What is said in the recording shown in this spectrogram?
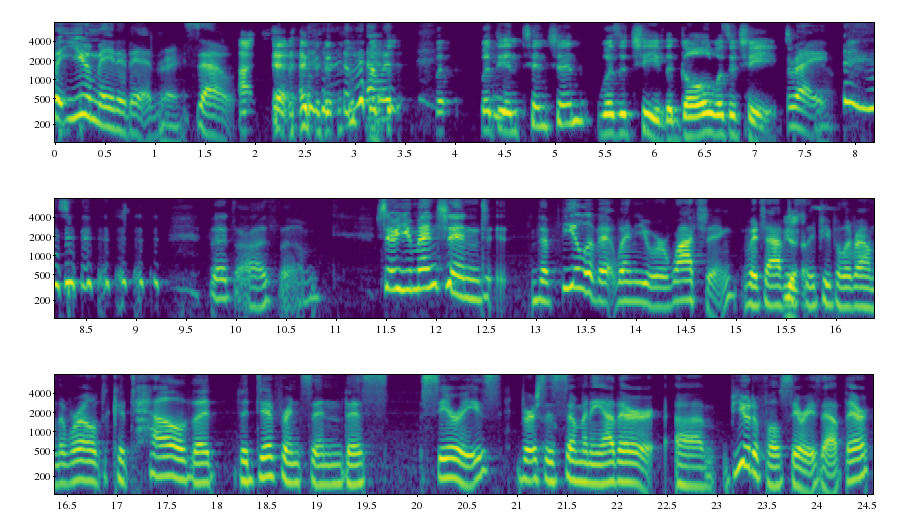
But you made it in. Right. So I did. I did. That was- but but the intention was achieved. The goal was achieved. Right. That's awesome. So you mentioned the feel of it when you were watching, which obviously Yes. people around the world could tell the the difference in this series versus so many other um, beautiful series out there.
